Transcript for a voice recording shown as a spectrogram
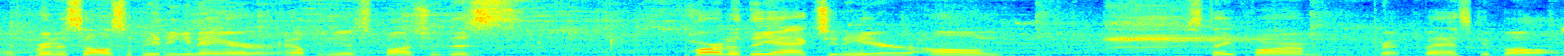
and Prentice Allsup Heating and Air helping you sponsor this part of the action here on State Farm Prep Basketball.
